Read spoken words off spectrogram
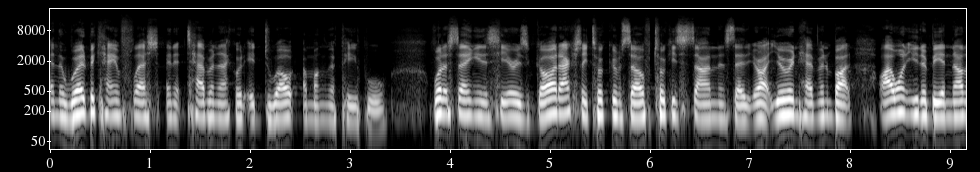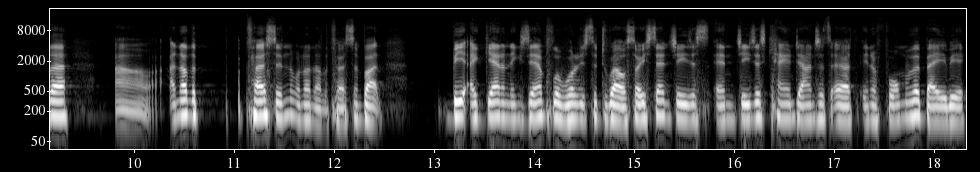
And the word became flesh and it tabernacled, it dwelt among the people. What it's saying is here is God actually took himself, took his son, and said, All right, you're in heaven, but I want you to be another, uh, another person, well, not another person, but be again an example of what it is to dwell. So he sent Jesus, and Jesus came down to earth in a form of a baby.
